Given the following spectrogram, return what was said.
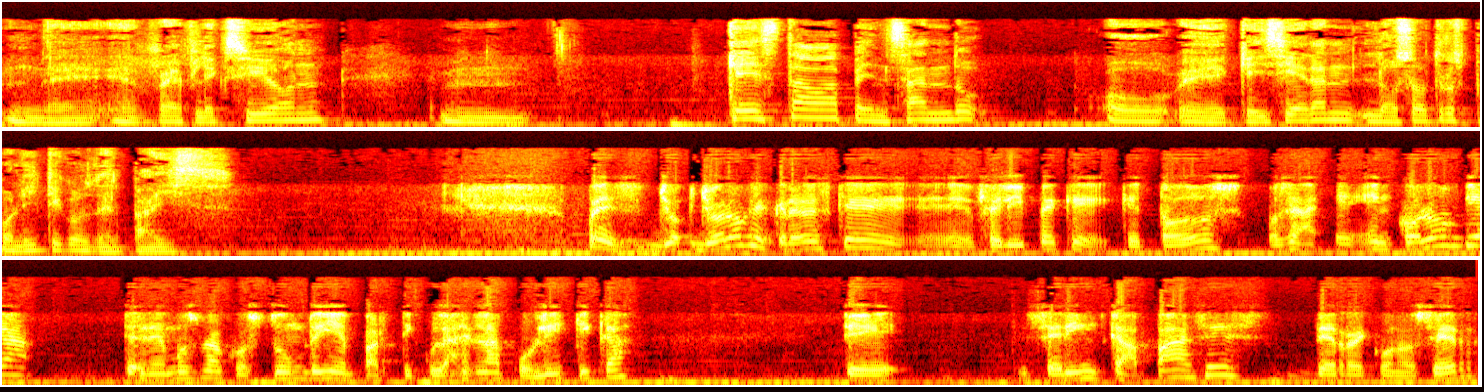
mm, eh, reflexión, mm, ¿qué estaba pensando o eh, que hicieran los otros políticos del país? Pues yo, yo lo que creo es que, eh, Felipe, que, todos, o sea, en Colombia tenemos una costumbre y en particular en la política de ser incapaces de reconocer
